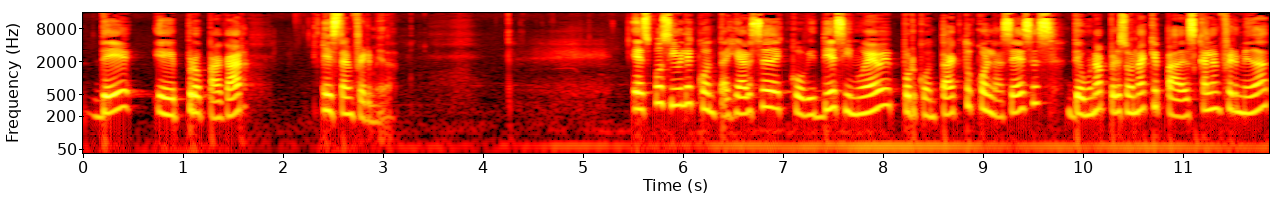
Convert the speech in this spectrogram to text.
de eh, propagar esta enfermedad. Es posible contagiarse de COVID-19 por contacto con las heces de una persona que padezca la enfermedad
